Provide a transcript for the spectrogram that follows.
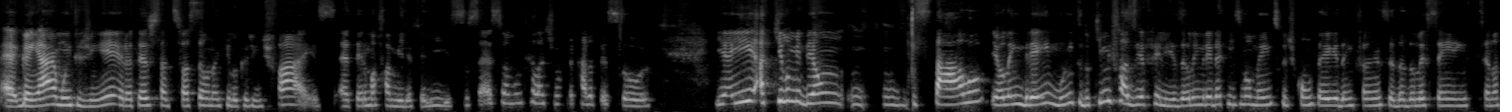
é ganhar muito dinheiro, é ter satisfação naquilo que a gente faz, é ter uma família feliz. Sucesso é muito relativo para cada pessoa. E aí aquilo me deu um, um, um, estalo. Eu lembrei muito do que me fazia feliz. Eu lembrei daqueles momentos que eu te contei da infância, da adolescência, na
